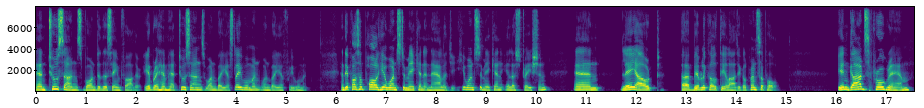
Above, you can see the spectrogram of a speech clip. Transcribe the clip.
and two sons born to the same father. Abraham had two sons, one by a slave woman, one by a free woman. And the Apostle Paul here wants to make an analogy. He wants to make an illustration and lay out a biblical theological principle. In God's program,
